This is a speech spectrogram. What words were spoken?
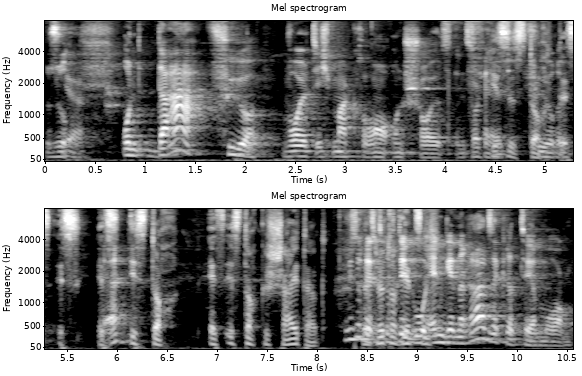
So. Ja. Und dafür wollte ich Macron und Scholz ins Feld ist es doch. Führen. Es, ist, es ja? ist doch. Es ist doch gescheitert. Wieso? Das der trifft den UN-Generalsekretär morgen.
